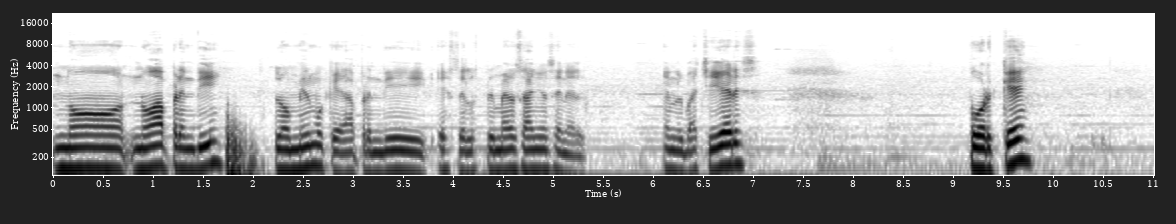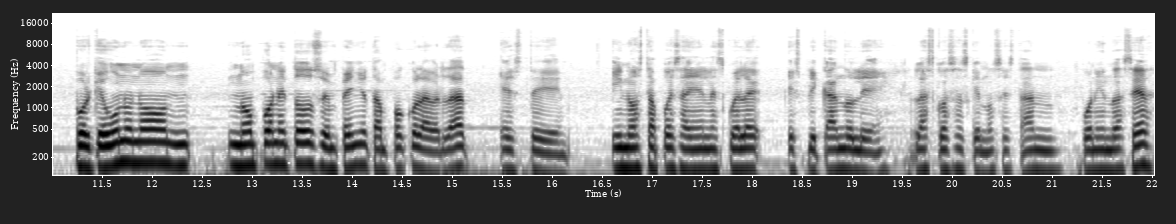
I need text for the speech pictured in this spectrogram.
no, no aprendí lo mismo que aprendí este, los primeros años en el, en el bachilleres. ¿Por qué? Porque uno no, no pone todo su empeño tampoco, la verdad, este, y no está pues ahí en la escuela explicándole las cosas que nos están poniendo a hacer.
